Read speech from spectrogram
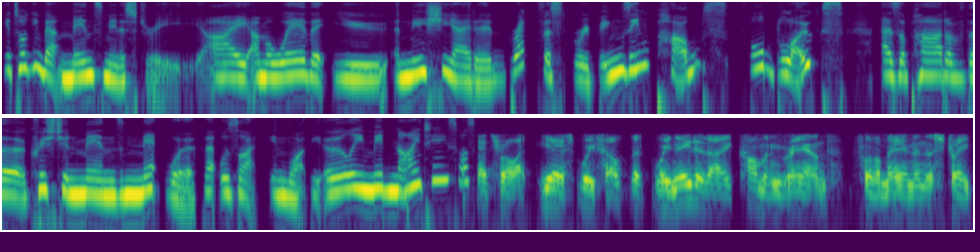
You're talking about men's ministry. I am aware that you initiated breakfast groupings in pubs for blokes as a part of the Christian Men's Network. That was like in what, the early mid 90s, was it? That's right. Yes, we felt that we needed a common ground for the man in the street.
